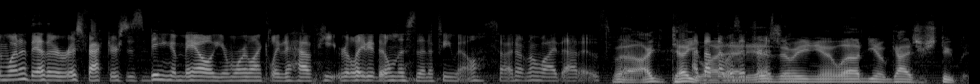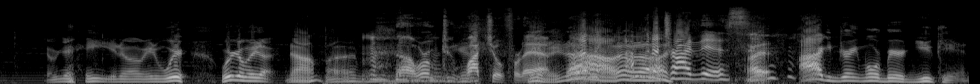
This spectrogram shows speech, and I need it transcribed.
one of the other risk factors is being a male. You're more likely to have heat-related illness than a female. So I don't know why that is. Well, I can tell you I thought why that was that is. I mean, you know, well, you know, guys are stupid. Okay, you know, I mean, we're we're gonna be like, no, I'm fine. No, we're too macho for Yeah, that. no, I'm no, no, gonna I- try this. I, I can drink more beer than you can.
